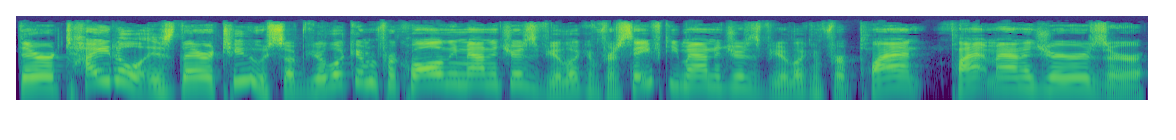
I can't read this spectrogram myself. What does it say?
their title is there too. So if you're looking for quality managers, if you're looking for safety managers, if you're looking for plant plant managers or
